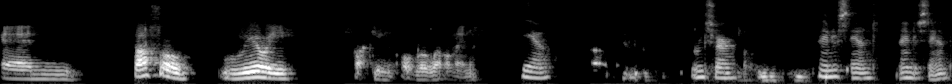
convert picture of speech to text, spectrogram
and it's also really fucking overwhelming. Yeah. I'm sure. I understand. I understand.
